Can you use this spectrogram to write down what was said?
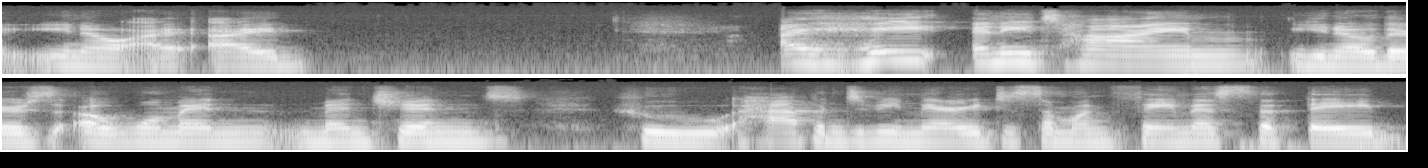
you know, I, I I hate anytime, you know, there's a woman mentioned who happened to be married to someone famous that they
